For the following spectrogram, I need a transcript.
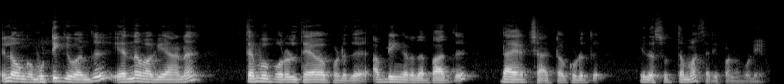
இல்லை உங்கள் முட்டிக்கு வந்து என்ன வகையான தெம்பு பொருள் தேவைப்படுது அப்படிங்கிறத பார்த்து டயட் சார்ட்டை கொடுத்து இதை சுத்தமாக சரி பண்ண முடியும்.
